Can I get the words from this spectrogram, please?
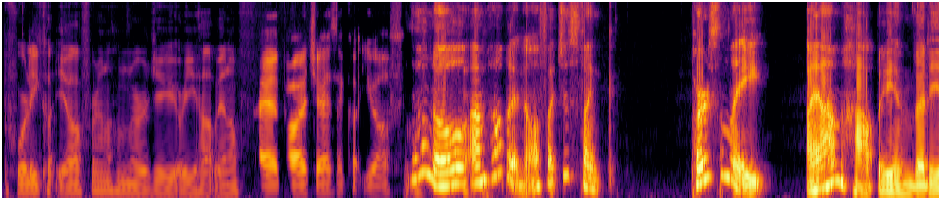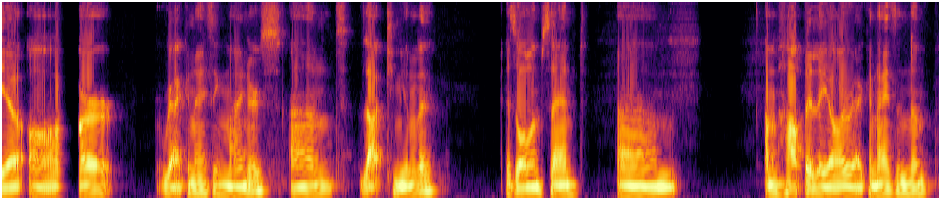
before Lee cut you off or anything, or do you are you happy enough? I apologize, I cut you off. No, no, I'm happy enough. I just think, personally, I am happy Nvidia are recognizing miners and that community. Is all I'm saying. Um, I'm happy they are recognizing them,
